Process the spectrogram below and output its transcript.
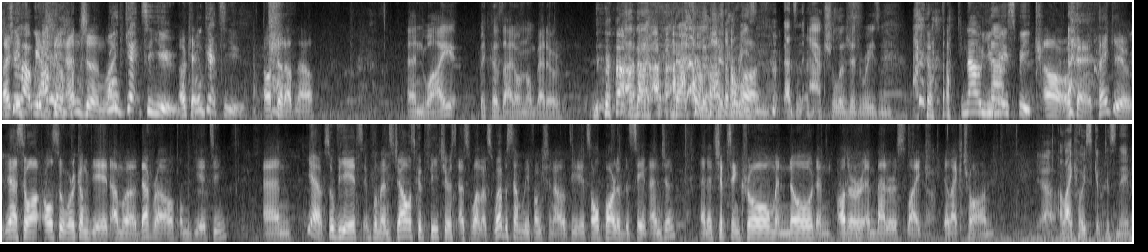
Like, chill out. We have the to- engine. We'll get to you. Okay. We'll get to you. I'll shut up now. And why? Because I don't know better. Now that's, that's a legit Come on. reason. That's an actual legit reason. Now you Nah. may speak. Oh, okay. Thank you. Yeah, so I also work on V8. I'm a DevRel on the V8 team. And yeah, so V8 implements JavaScript features as well as WebAssembly functionality. It's all part of the same engine. And it ships in Chrome and Node and other embedders like Electron. Yeah. I like how he skipped his name.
